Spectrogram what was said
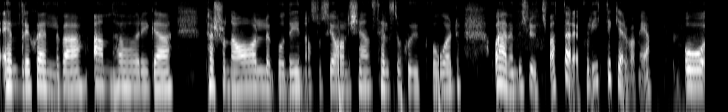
äldre själva, anhöriga, personal, både inom socialtjänst, hälso och sjukvård och även beslutsfattare, politiker var med. Och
